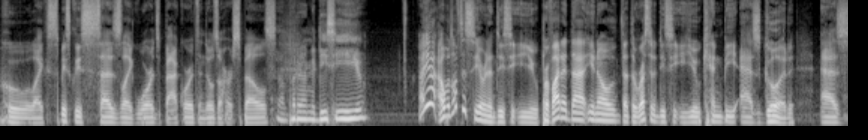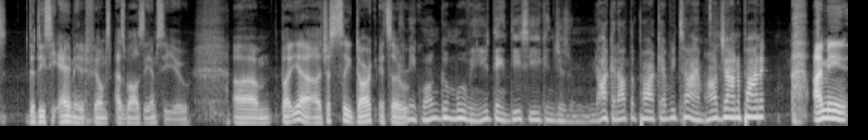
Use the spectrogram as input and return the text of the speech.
who like basically says like words backwards, and those are her spells. So put her in the DCEU. Oh yeah, I would love to see her in a DCEU, provided that you know that the rest of the DCEU can be as good as the DC animated films as well as the MCU. Um, but yeah, uh, Justice League Dark. It's a Make one good movie. You think DC can just knock it out the park every time, huh, John Aponic? I mean,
